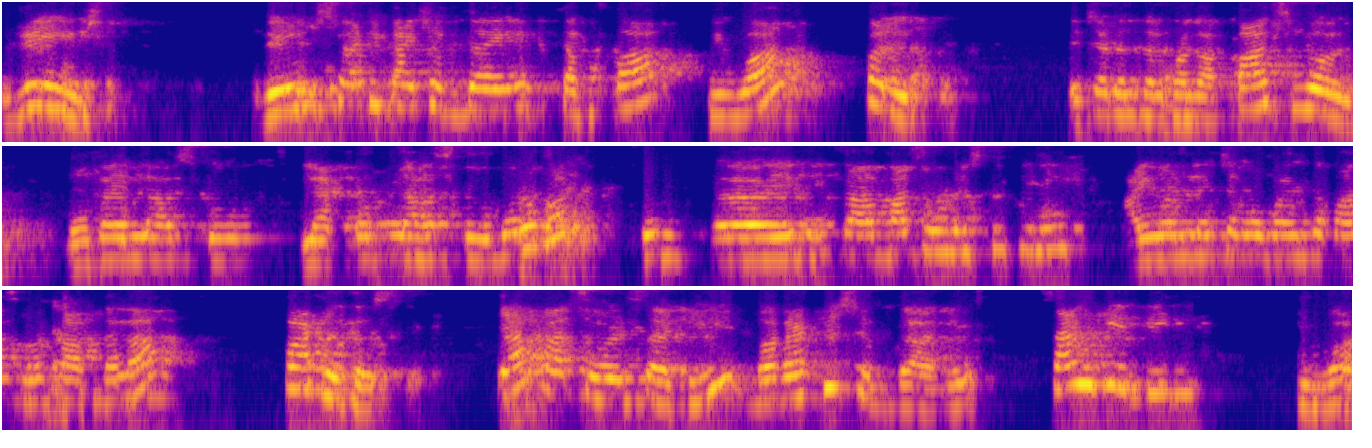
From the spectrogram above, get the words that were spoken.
रेंज रेंजसाठी काय शब्द आहे? टप्पा किंवा पल्ला. त्याच्यानंतर बघा पासवर्ड मोबाईलला असतो लॅपटॉपला असतो बरोबर? एक पासवर्ड असतो की नाही? आई वडिलांच्या मोबाईलचा पासवर्ड आपल्याला पाठवत असतो. त्या पासवर्डसाठी मराठी शब्द आहे सांकेतिक किंवा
